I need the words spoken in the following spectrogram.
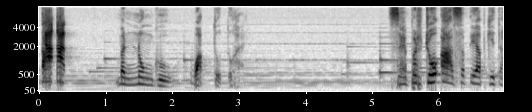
Taat. Menunggu waktu Tuhan. Saya berdoa setiap kita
